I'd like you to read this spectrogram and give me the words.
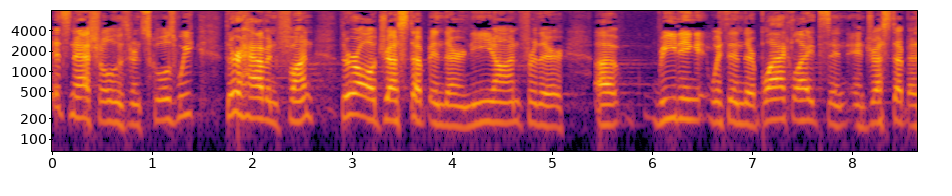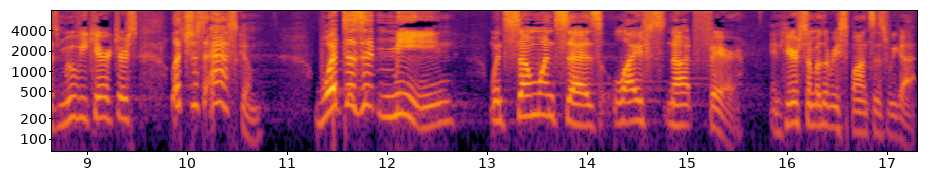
It's National Lutheran Schools Week. They're having fun. They're all dressed up in their neon for their uh, reading within their black lights and, and dressed up as movie characters. Let's just ask them. What does it mean when someone says life's not fair? And here's some of the responses we got.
